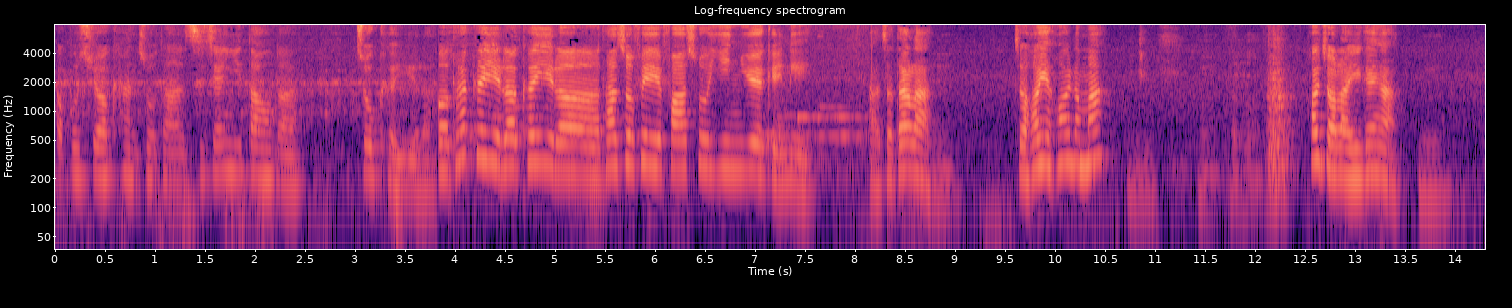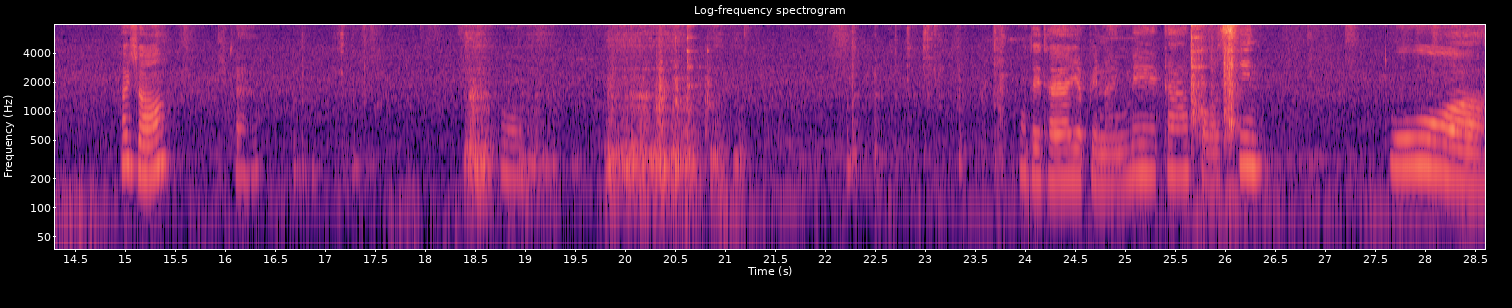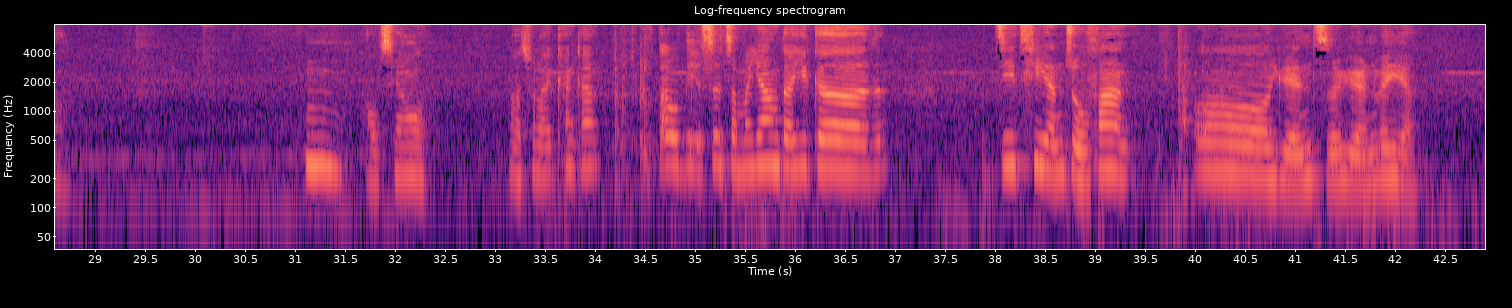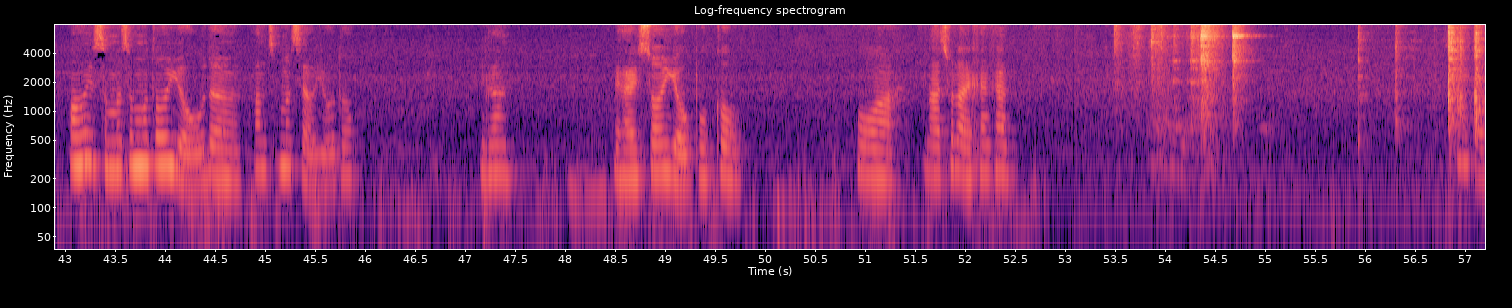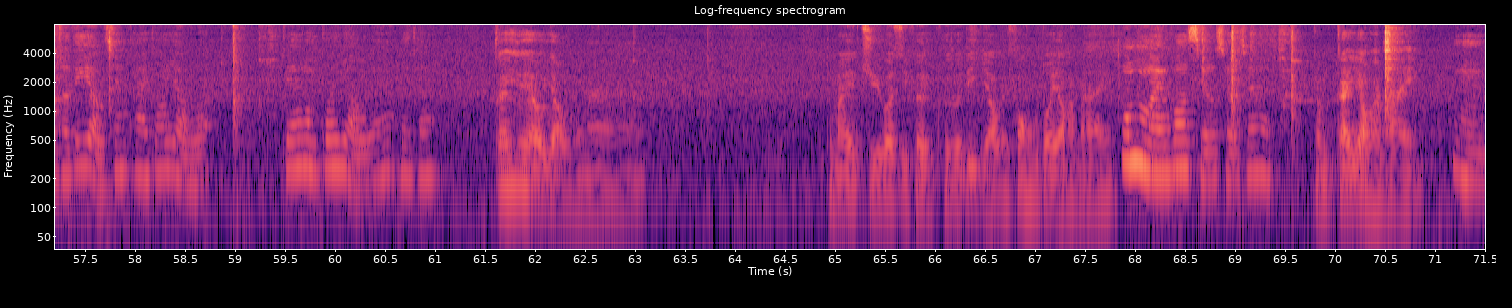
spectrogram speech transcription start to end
啊，不需要看住它，时间一到呢就可以了。哦，它可以了，可以了，它就会发出音乐给你，啊，就得啦，就可以开了吗？嗯，嗯，开了。开咗啦，已经啊。嗯。开咗，我哋睇下入边系咩家伙先。哇，嗯，好香哦！拿出来看看，到底是怎么样的一个机器人煮饭？哦，原汁原味呀！哦，为什么这么多油的？放这么少油都？你看，你还说油不够？哇，拿出来看看。先倒咗啲油先，太多油啦！点解咁多油嘅？你睇。鸡都有油噶嘛？同埋你煮嗰时，佢佢嗰啲油，你放好多油系咪？我唔系放少少啫。咁鸡油系咪？嗯。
